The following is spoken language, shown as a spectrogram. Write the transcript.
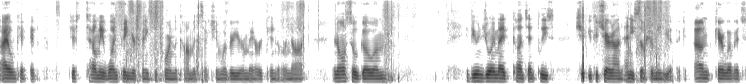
I don't care if just tell me one thing you're thankful for in the comment section, whether you're American or not. And also go, um, if you enjoy my content, please, you could share it on any social media. I don't care whether it's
